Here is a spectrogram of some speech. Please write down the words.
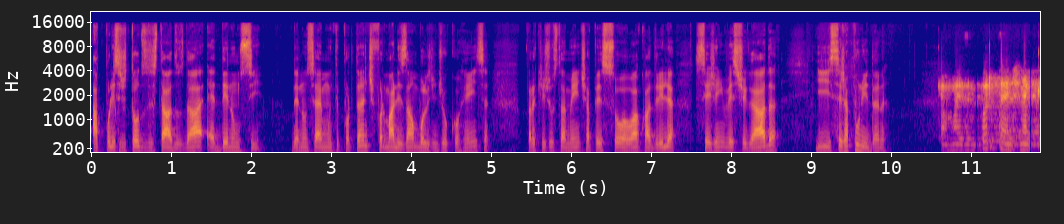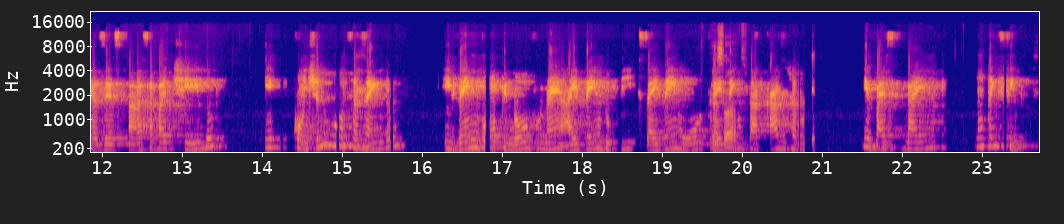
a polícia de todos os estados dá, é denuncie. Denunciar é muito importante, formalizar um boletim de ocorrência para que justamente a pessoa ou a quadrilha seja investigada e seja punida, né? que é o mais importante, né? Porque às vezes passa batido e continua fazendo e vem um golpe novo, né? Aí vem o do Pix, aí vem o outro, Exato. aí vem o da casa de aluguel e vai, vai, não tem fim.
